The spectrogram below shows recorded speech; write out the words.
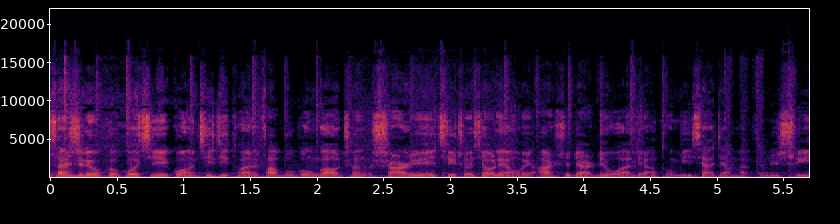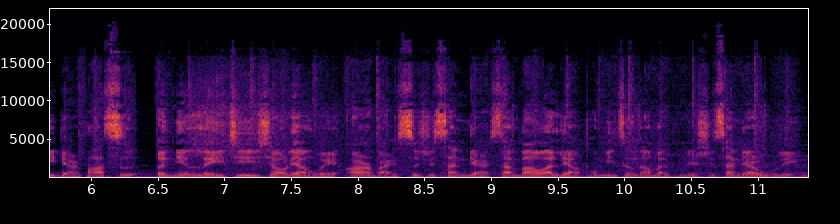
三十六氪获悉，广汽集团发布公告称，十二月汽车销量为二十点六万辆，同比下降百分之十一点八四。本年累计销量为二百四十三点三八万辆，同比增长百分之十三点五零。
